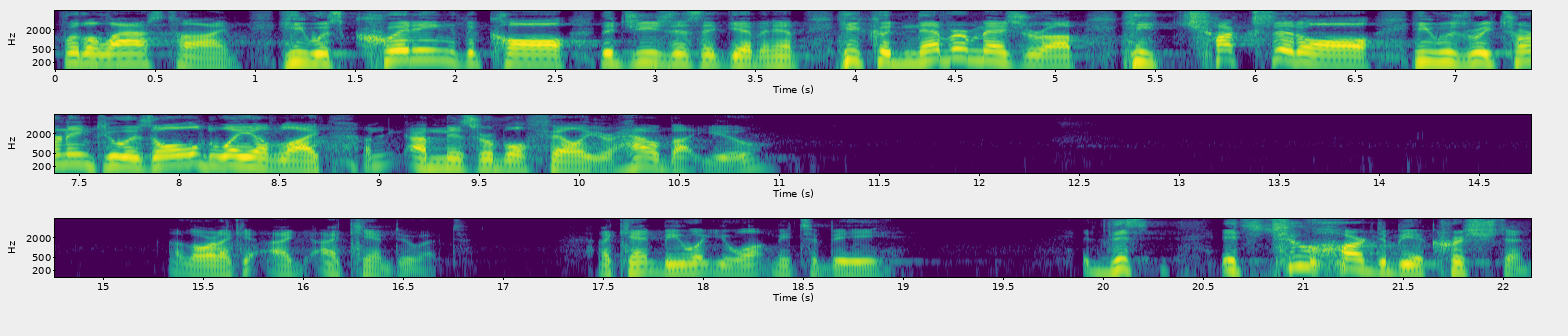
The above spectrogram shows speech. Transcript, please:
for the last time. He was quitting the call that Jesus had given him. He could never measure up. He chucks it all. He was returning to his old way of life, a miserable failure. How about you? Lord, I can't, I, I can't do it. I can't be what you want me to be. This, it's too hard to be a Christian.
